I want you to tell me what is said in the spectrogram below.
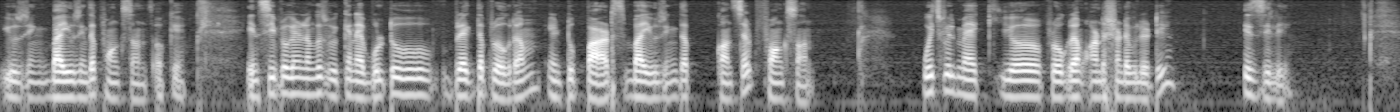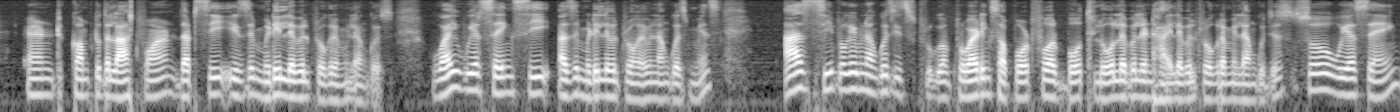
using by using the functions okay? In C programming language we can able to break the program into parts by using the concept function which will make your program understandability easily. And come to the last point that C is a middle level programming language. Why we are saying C as a middle level programming language means as C programming language is pro providing support for both low level and high level programming languages so we are saying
